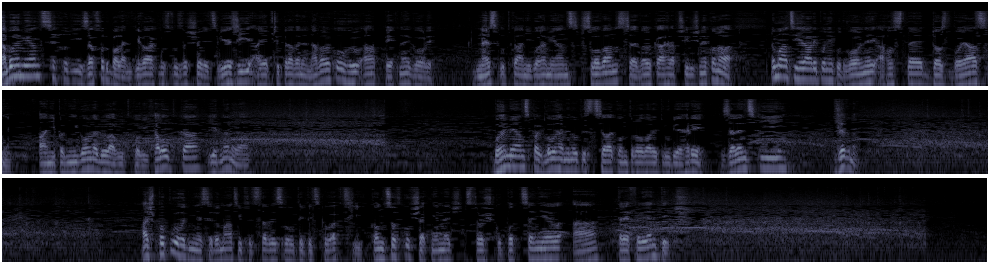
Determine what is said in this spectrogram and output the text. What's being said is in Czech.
Na Bohemians se chodí za fotbalem. Divák mužstvu Zršovic věří a je připraven na velkou hru a pěkné góly. Dnes v utkání Bohemians Slovan se velká hra příliš nekonala. Domácí hráli poněkud volněji a hosté dost bojácně. Ani první gól nebyla Hůdkový chaloupka 1-0. Bohemians pak dlouhé minuty zcela kontrolovali průběh hry. Zelenský, Ževno. Až po půl hodině se domácí představili svou typickou akcí. Koncovku však Němec trošku podcenil a trefil Jentič.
